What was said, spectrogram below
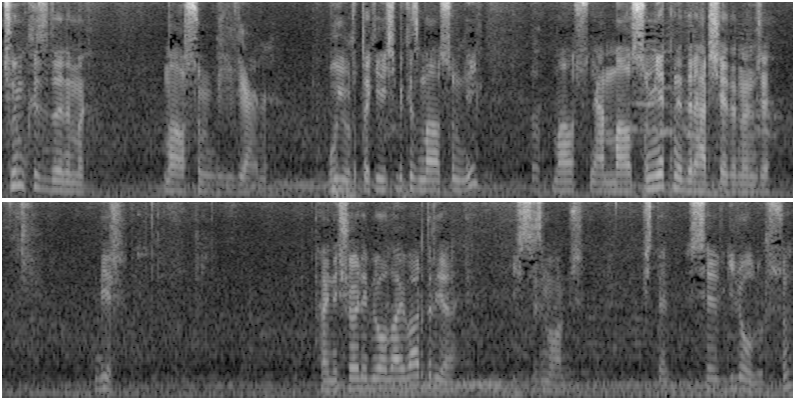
tüm kızları mı masum değil yani. Bu yurttaki hiçbir kız masum değil. Masum, yani masumiyet nedir her şeyden önce? Bir. Hani şöyle bir olay vardır ya işsiz muhabir. İşte sevgili olursun.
